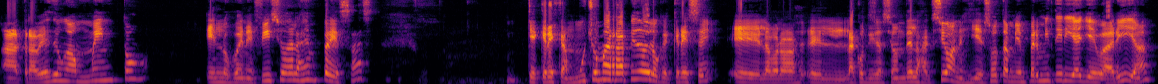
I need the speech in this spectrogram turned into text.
a través de un aumento en los beneficios de las empresas que crezcan mucho más rápido de lo que crece eh, la, cotización de las acciones. Y eso también permitiría, llevaría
